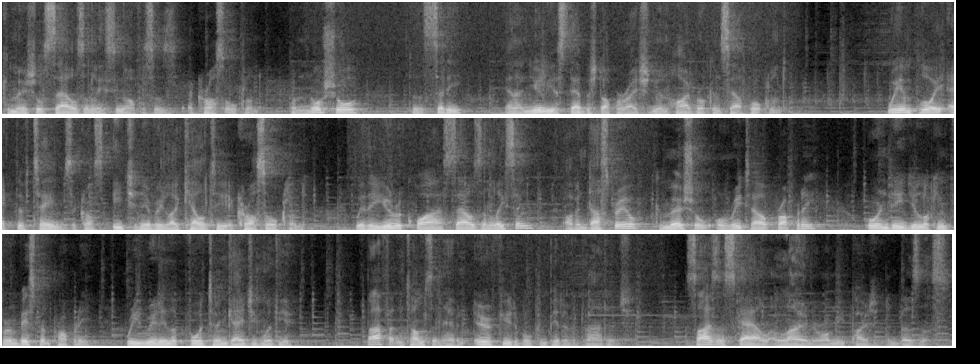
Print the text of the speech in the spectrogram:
commercial sales and leasing offices across Auckland, from North Shore to the city and a newly established operation in Highbrook in South Auckland. We employ active teams across each and every locality across Auckland. Whether you require sales and leasing of industrial, commercial or retail property, or indeed you're looking for investment property, we really look forward to engaging with you. Barfoot and Thompson have an irrefutable competitive advantage. Size and scale alone are omnipotent in business.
